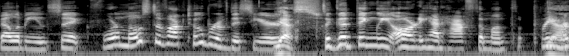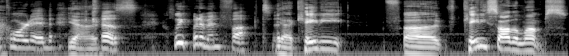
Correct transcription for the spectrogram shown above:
Bella being sick for most of October of this year. yes It's a good thing we already had half the month pre-recorded. Yeah. Because we would have been fucked. yeah katie uh katie saw the lumps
